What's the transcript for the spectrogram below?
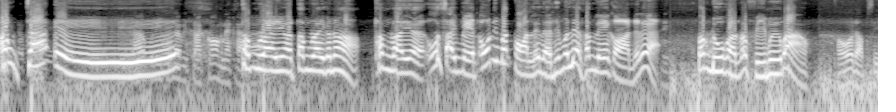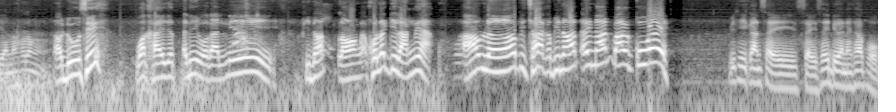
เอ้าจ้าเอ๋เป็นตากล้องนะครับทำไรอะทำไรกันน่ะทำไรอะโอ้ใส่เบ็ดโอ้นี่มาก่อนเลยเหรอนี่มาเลือกทำเลก่อนนะเนี่ยต้องดูก่อนว่าฝีมือเปล่า เขาดับเสียงแล้วเขาต้องเอาดูสิว่าใครจะอันนี้กว่ากันนี่พี่น็อตลองแล้วคนละกี่หลังเนี่ย เอาเหรอพี่ชาติกับพี่น็อตไอ้น็อตมากับกูเว้ยวิธีการใส่ใส่ไส้เดือนนะครับผม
